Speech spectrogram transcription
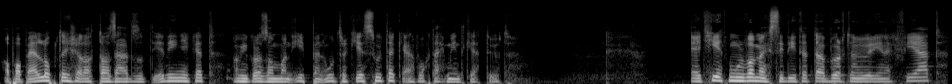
A pap ellopta és eladta az áldozati edényeket, amikor azonban éppen útra készültek, elfogták mindkettőt. Egy hét múlva megszidítette a börtönőrének fiát,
